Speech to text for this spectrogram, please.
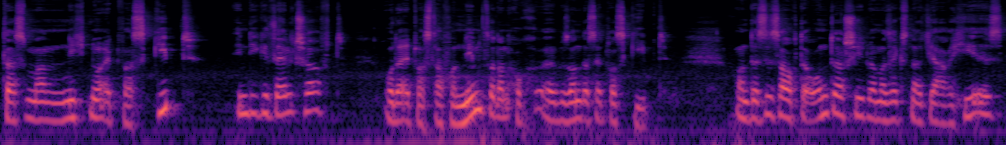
dass man nicht nur etwas gibt in die Gesellschaft oder etwas davon nimmt, sondern auch äh, besonders etwas gibt. Und das ist auch der Unterschied, wenn man 600 Jahre hier ist,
